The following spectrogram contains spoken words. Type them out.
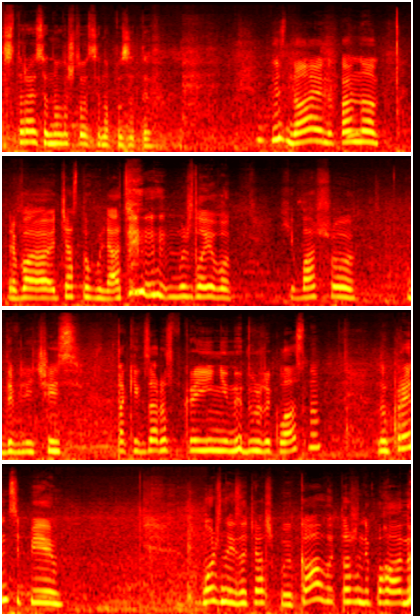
стараюся налаштуватися на позитив. Не знаю, напевно, треба часто гуляти, можливо. Хіба що дивлячись, так як зараз в країні не дуже класно. Ну, в принципі, можна і за чашкою кави, теж непогано.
